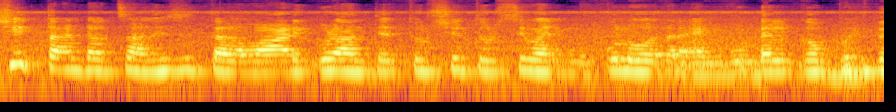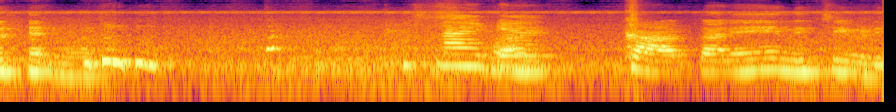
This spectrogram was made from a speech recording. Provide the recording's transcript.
చిత్ అంటే వచ్చాను చిత్త వాడికి కూడా అంతే తుడిసి తుడిసి వాడి ముక్కులు పోతున్నాయి గుడ్డలు గబ్బు అవుతున్నాయి అనమాట నాకు కాడతానే నీ చీమిడి.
